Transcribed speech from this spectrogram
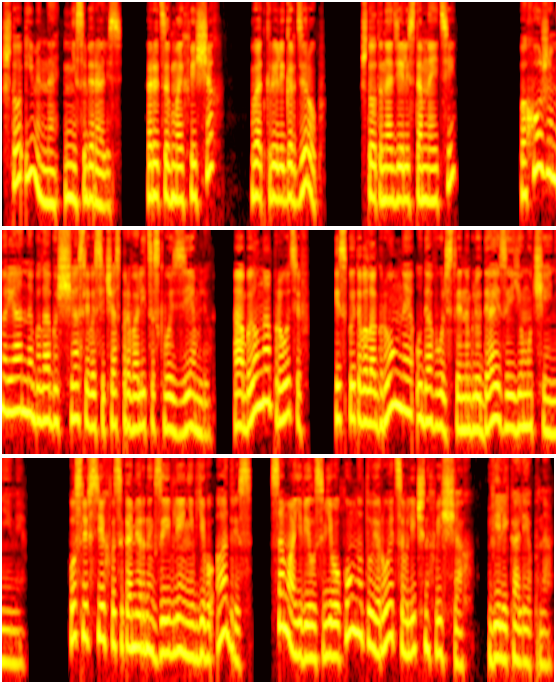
Что именно не собирались? Рыться в моих вещах? Вы открыли гардероб. Что-то надеялись там найти? Похоже, Марианна была бы счастлива сейчас провалиться сквозь землю, а был, напротив, испытывал огромное удовольствие, наблюдая за ее мучениями. После всех высокомерных заявлений в его адрес сама явилась в его комнату и роется в личных вещах великолепно.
